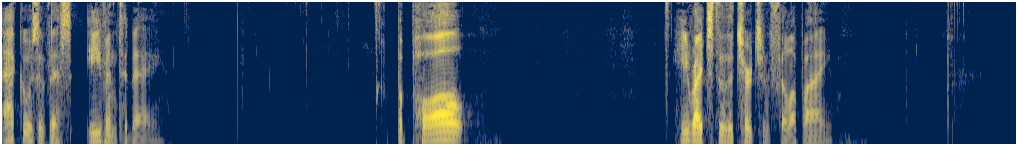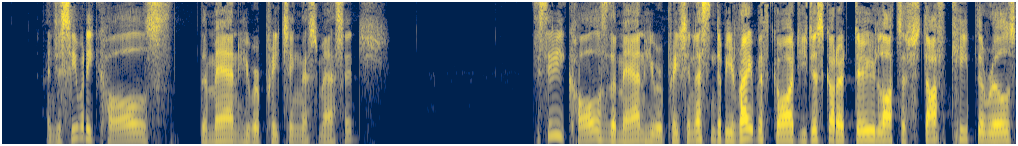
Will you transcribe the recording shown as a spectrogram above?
echoes of this even today. But Paul, he writes to the church in Philippi. And you see what he calls the men who were preaching this message? Do you see he calls the men who were preaching, listen, to be right with God, you just got to do lots of stuff, keep the rules,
